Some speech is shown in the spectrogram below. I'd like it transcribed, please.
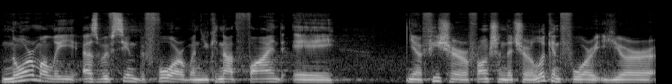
Normally, as we've seen before, when you cannot find a you know, feature or function that you're looking for, your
